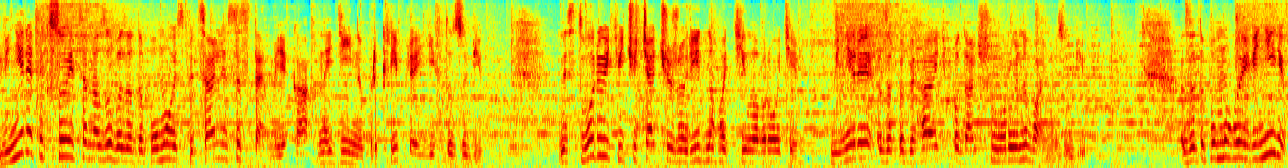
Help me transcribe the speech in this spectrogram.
Вініри фіксуються на зуби за допомогою спеціальної системи, яка надійно прикріплює їх до зубів. Не створюють відчуття чужорідного тіла в роті. Вініри запобігають подальшому руйнуванню зубів. За допомогою вінірів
